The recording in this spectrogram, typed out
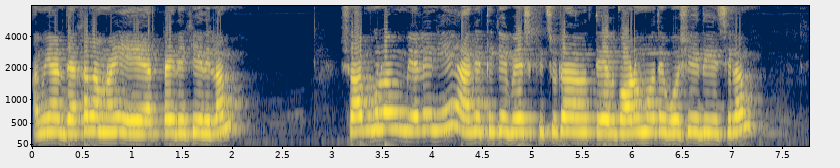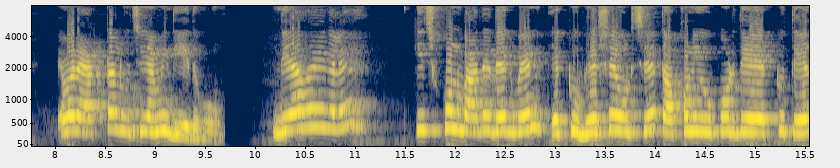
আমি আর দেখালাম না, এই একটাই দেখিয়ে দিলাম। সবগুলো আমি বেলে নিয়ে আগে থেকে বেশ কিছুটা তেল গরম হতে বসিয়ে দিয়েছিলাম। এবার একটা লুচি আমি দিয়ে দেবো। দেওয়া হয়ে গেলে কিছুক্ষণ বাদে দেখবেন একটু ভেসে উঠছে, তখনই উপর দিয়ে একটু তেল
